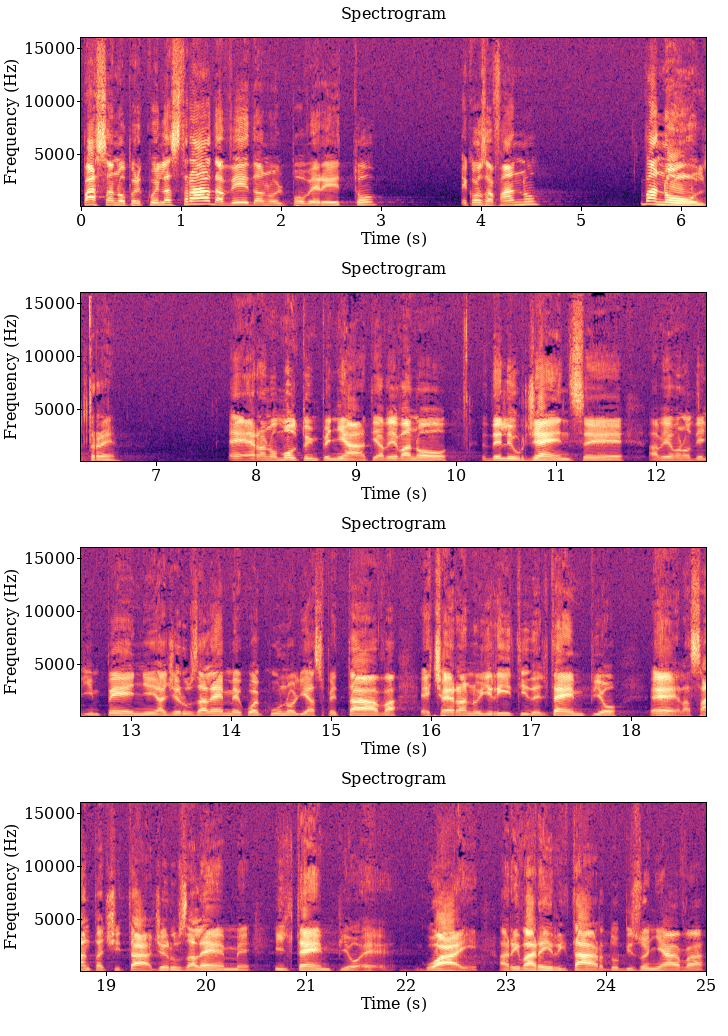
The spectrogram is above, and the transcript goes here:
Passano per quella strada, vedono il poveretto e cosa fanno? Vanno oltre. Eh, erano molto impegnati, avevano delle urgenze, avevano degli impegni, a Gerusalemme qualcuno li aspettava e c'erano i riti del Tempio, eh, la Santa Città, Gerusalemme, il Tempio, eh, guai, arrivare in ritardo, bisognava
